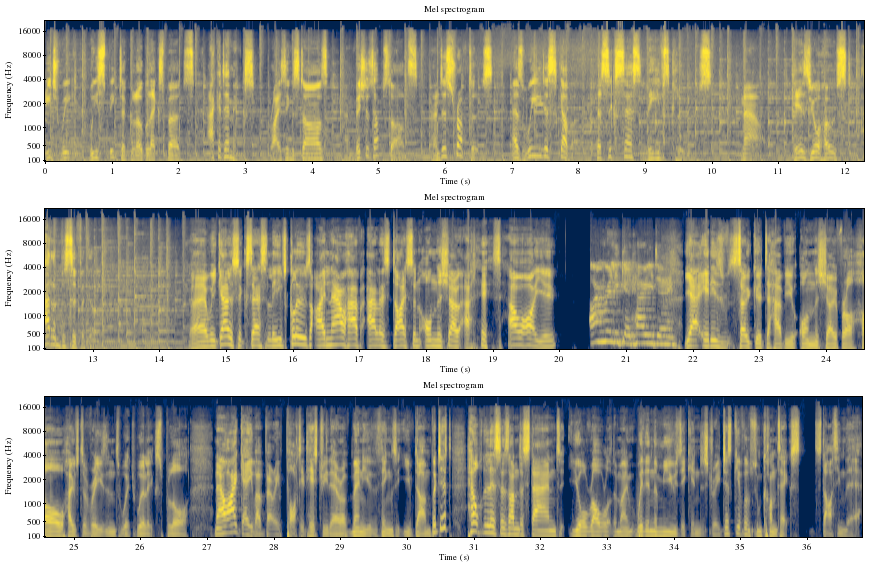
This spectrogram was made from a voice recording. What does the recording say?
each week we speak to global experts, academics, rising stars, ambitious upstarts, and disruptors as we discover that success leaves clues. Now, here's your host, Adam Pacifico. There we go. Success leaves clues. I now have Alice Dyson on the show. Alice, how are you? I'm really good. How are you doing? Yeah, it is so good to have you on the show for a whole host of reasons, which we'll explore. Now, I gave a very potted history there of many of the things that you've done, but just help the listeners understand your role at the moment within the music industry. Just give them some context starting there.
